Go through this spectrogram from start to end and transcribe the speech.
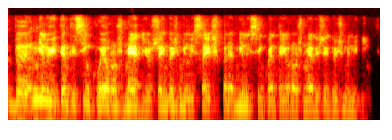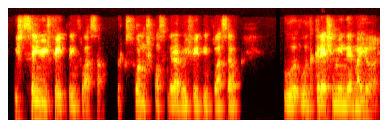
de 1.085 euros médios em 2006 para 1.050 euros médios em 2020. Isto sem o efeito da inflação, porque se formos considerar o efeito da inflação, o, o decréscimo ainda é maior.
